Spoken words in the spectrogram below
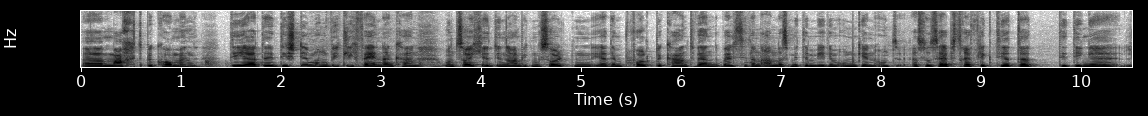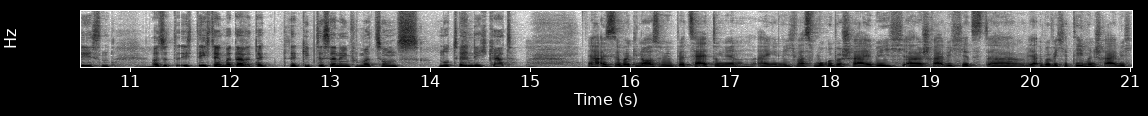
Sickermacht bekommen, die ja die, Stimmung wirklich verändern kann. Und solche Dynamiken sollten ja dem Volk bekannt werden, weil sie dann anders mit dem Medium umgehen und also selbstreflektierter die Dinge lesen. Also ich, ich denke mal, da, da, da, gibt es eine Informationsnotwendigkeit. Ja, es ist aber genauso wie bei Zeitungen eigentlich, was, worüber schreibe ich, äh, schreibe ich jetzt, äh, ja, über welche Themen schreibe ich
